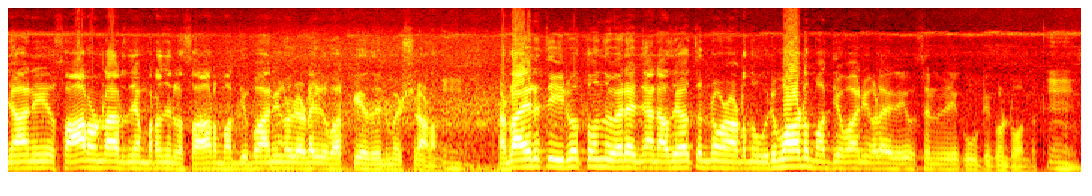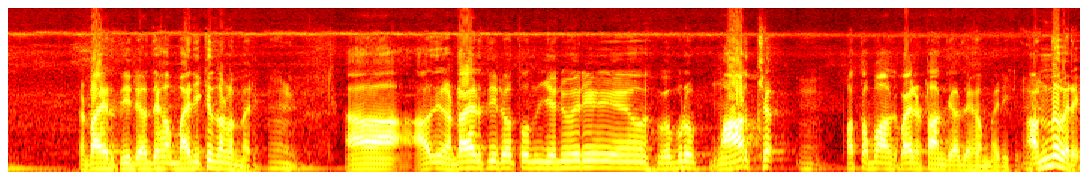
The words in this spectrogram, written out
ഞാൻ- ഈ സാറുണ്ടായിരുന്നു ഞാൻ പറഞ്ഞില്ല സാർ മദ്യപാനികളുടെ ഇടയിൽ വർക്ക് ചെയ്തതിന് മെഷീനാണെന്ന് രണ്ടായിരത്തി ഇരുപത്തൊന്ന് വരെ ഞാൻ അദ്ദേഹത്തിന്റെ നടന്ന് ഒരുപാട് മദ്യപാനികളെ ദൈവസേനയിലേക്ക് കൂട്ടിക്കൊണ്ടുവന്നിട്ട്. രണ്ടായിരത്തി ഇരു അദ്ദേഹം മരിക്കുന്നിടം വരെ. അത് രണ്ടായിരത്തി ഇരുപത്തൊന്ന് ജനുവരി ഫെബ്രുവരി മാർച്ച് പത്തൊമ്പതാം പതിനെട്ടാം തീയതി അദ്ദേഹം മരിക്കും. അന്ന് വരെ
